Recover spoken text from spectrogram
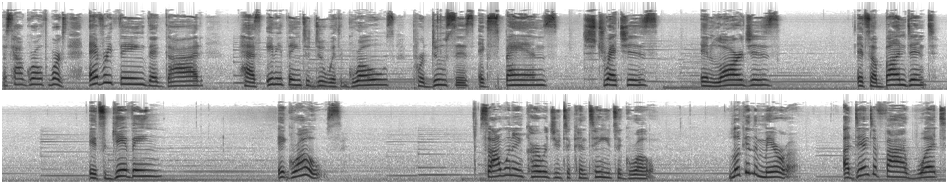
That's how growth works. Everything that God has anything to do with grows, produces, expands, stretches, enlarges. It's abundant. It's giving. It grows. So I want to encourage you to continue to grow. Look in the mirror. Identify what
